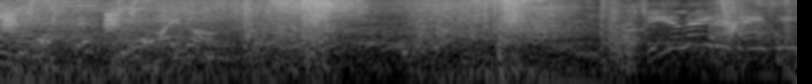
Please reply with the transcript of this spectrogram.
Right on. See you later, Daisy.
